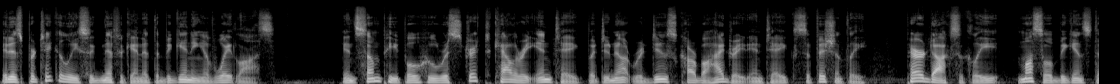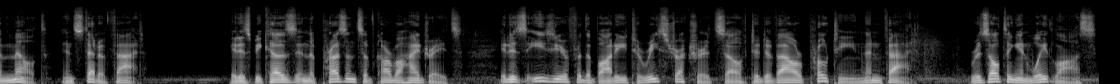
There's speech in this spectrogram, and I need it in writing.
It is particularly significant at the beginning of weight loss. In some people who restrict calorie intake but do not reduce carbohydrate intake sufficiently, paradoxically, muscle begins to melt instead of fat. It is because in the presence of carbohydrates, it is easier for the body to restructure itself to devour protein than fat, resulting in weight loss,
